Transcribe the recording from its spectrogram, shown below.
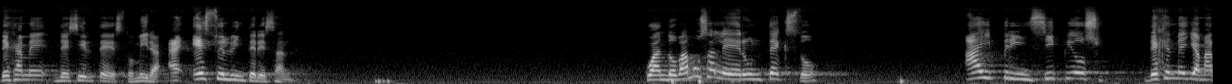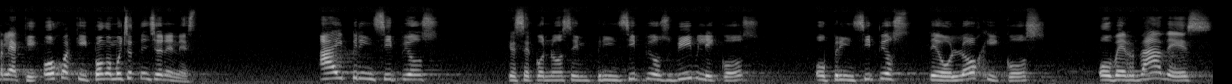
Déjame decirte esto, mira, esto es lo interesante. Cuando vamos a leer un texto, hay principios, déjenme llamarle aquí, ojo aquí, ponga mucha atención en esto. Hay principios que se conocen principios bíblicos o principios teológicos o verdades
